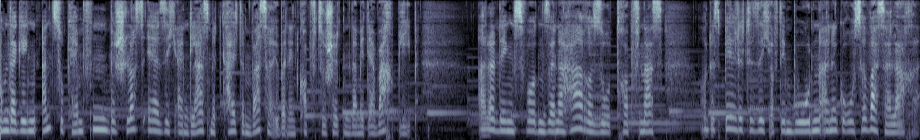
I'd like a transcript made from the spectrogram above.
um dagegen anzukämpfen, beschloss er, sich ein Glas mit kaltem Wasser über den Kopf zu schütten, damit er wach blieb. Allerdings wurden seine Haare so tropfnass, und es bildete sich auf dem Boden eine große Wasserlache.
